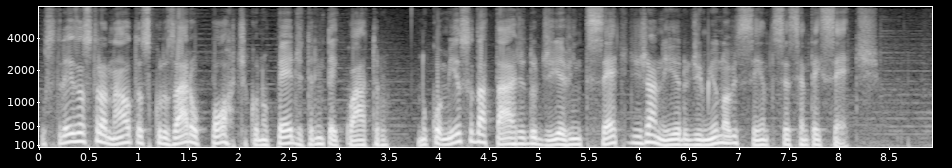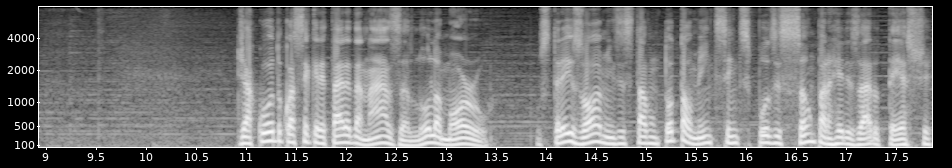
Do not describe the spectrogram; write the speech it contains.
os três astronautas cruzaram o pórtico no pé de 34 no começo da tarde do dia 27 de janeiro de 1967. De acordo com a secretária da NASA, Lola Morrow, os três homens estavam totalmente sem disposição para realizar o teste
